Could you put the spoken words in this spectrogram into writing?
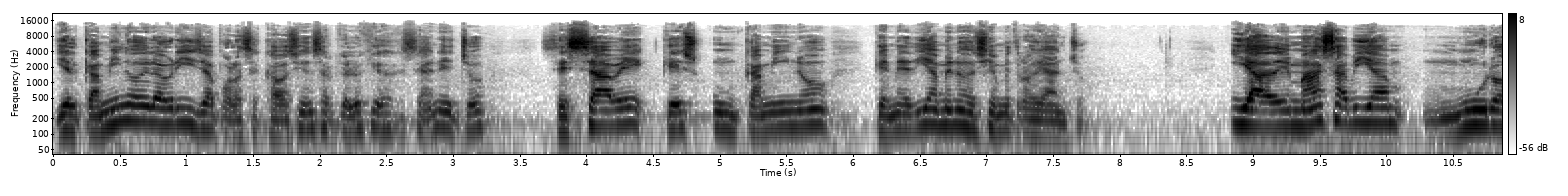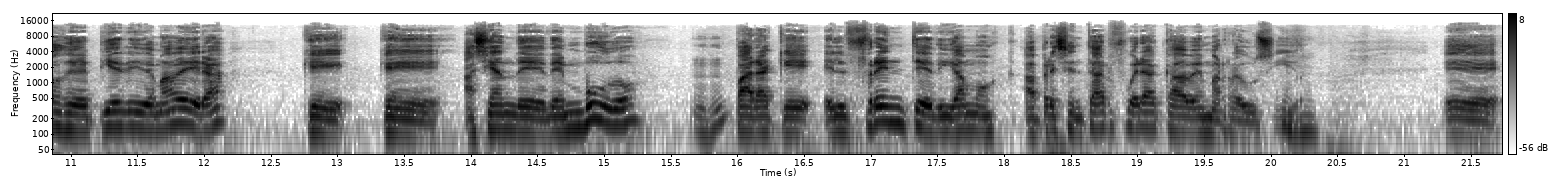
y el camino de la orilla, por las excavaciones arqueológicas que se han hecho, se sabe que es un camino que medía menos de 100 metros de ancho. Y además había muros de piedra y de madera que, que hacían de, de embudo Para que el frente, digamos, a presentar fuera cada vez más reducido. Eh,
